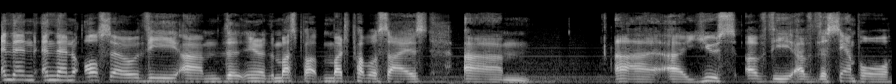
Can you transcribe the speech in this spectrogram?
and then and then also the um, the you know the much much publicized. Um, uh, uh, use of the of the sample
